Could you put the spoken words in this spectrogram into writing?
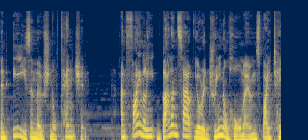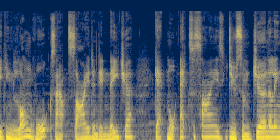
and ease emotional tension. And finally, balance out your adrenal hormones by taking long walks outside and in nature, get more exercise, do some journaling,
